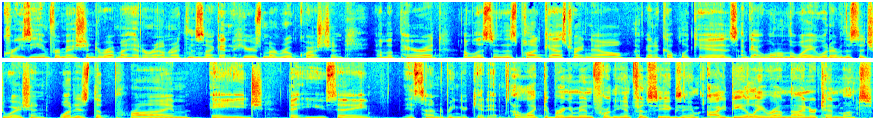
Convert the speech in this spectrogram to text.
crazy information to wrap my head around right this mm-hmm. second. Here's my real question. I'm a parent. I'm listening to this podcast right now. I've got a couple of kids. I've got one on the way, whatever the situation. What is the prime age that you say it's time to bring your kid in? I like to bring them in for the infancy exam, ideally around nine or 10 months.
